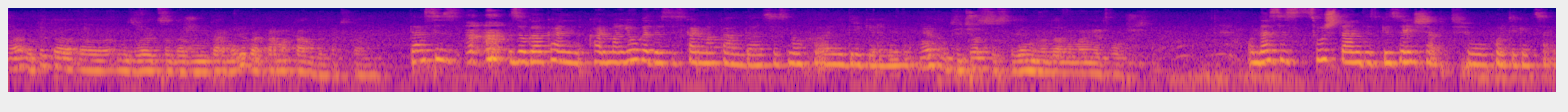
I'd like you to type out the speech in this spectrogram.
А вот это э, называется даже не карма-йога, а карма-канда, так скажем. Das ist sogar kein Karma-Yoga, das ist Karma-Kanda, das ist noch äh, niedriger Level. Это вот сейчас состояние на данный момент в обществе. Und das ist Zustand der Gesellschaft für heutige Zeit.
